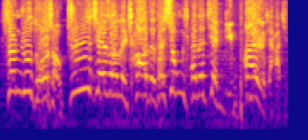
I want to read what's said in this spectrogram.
伸出左手直接让那插在他胸前的剑柄拍了下去。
